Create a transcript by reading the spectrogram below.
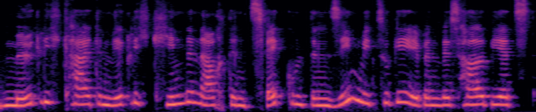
Möglichkeiten, wirklich Kindern auch den Zweck und den Sinn mitzugeben, weshalb jetzt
